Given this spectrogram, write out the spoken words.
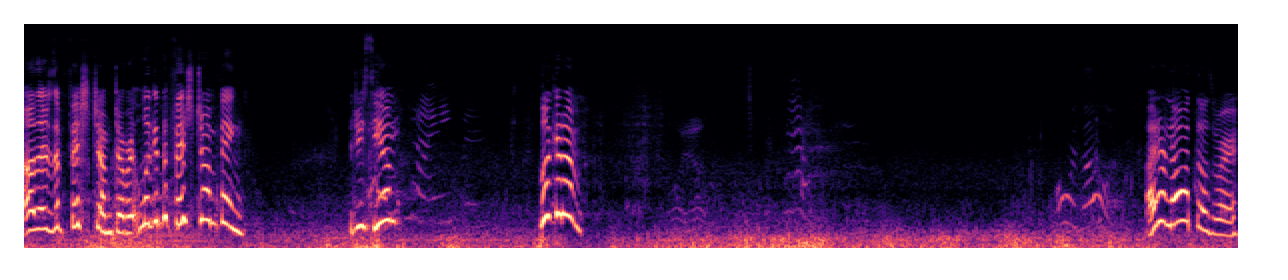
Oh, there's a fish jumped over. It. Look at the fish jumping. Did you see him? Look at him. I don't know what those were.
